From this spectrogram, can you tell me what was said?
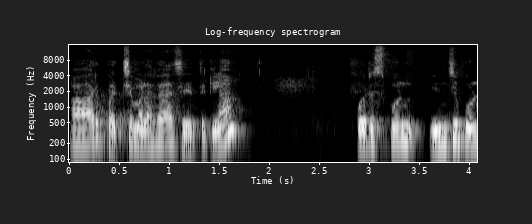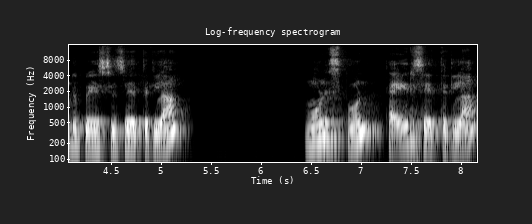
ஆறு பச்சை மிளகாய் சேர்த்துக்கலாம். ஒரு ஸ்பூன் இஞ்சி பூண்டு பேஸ்ட்டு சேர்த்துக்கலாம். மூணு ஸ்பூன் தயிர் சேர்த்துக்கலாம்.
